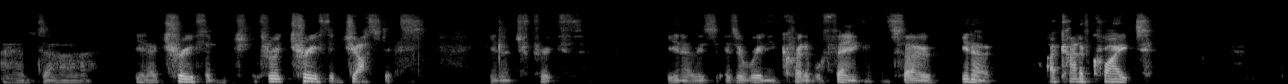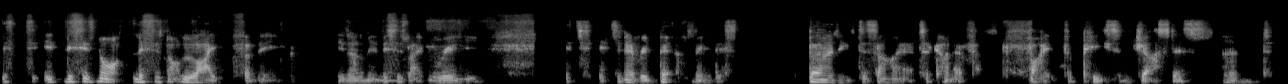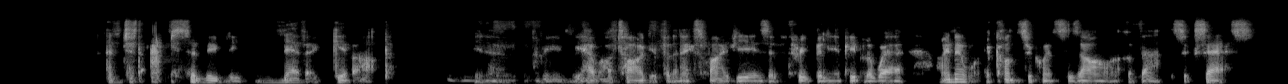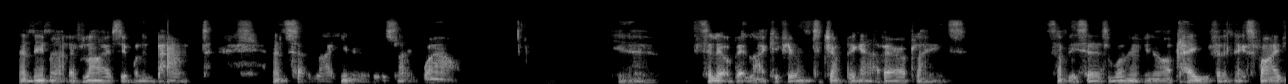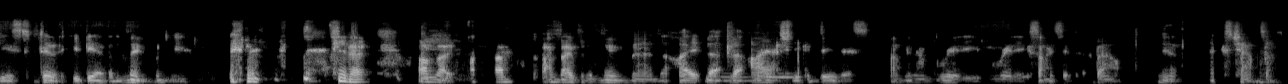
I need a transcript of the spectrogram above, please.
and uh you know truth and through truth and justice you know truth you know is is a really incredible thing so you know i kind of quite this, it, this is not this is not light for me. You know what I mean? This is like really, it's it's in every bit of me. This burning desire to kind of fight for peace and justice and and just absolutely never give up. You know, I mean, we have our target for the next five years of three billion people aware. I know what the consequences are of that success and the amount of lives it will impact. And so, like, you know, it was like, wow, you know, it's a little bit like if you're into jumping out of aeroplanes. Somebody says, well, you know, I'll pay you for the next five years to do it. You'd be over the moon, wouldn't you? you know, I'm like, I'm, I'm over the moon, man. That I that, that I actually could do this. I mean, I'm really, really excited about you know next chapter.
